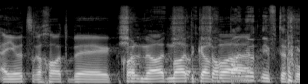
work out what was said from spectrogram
היו צרחות בקול מאוד מאוד גבוה. שמפניות נפתחו.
